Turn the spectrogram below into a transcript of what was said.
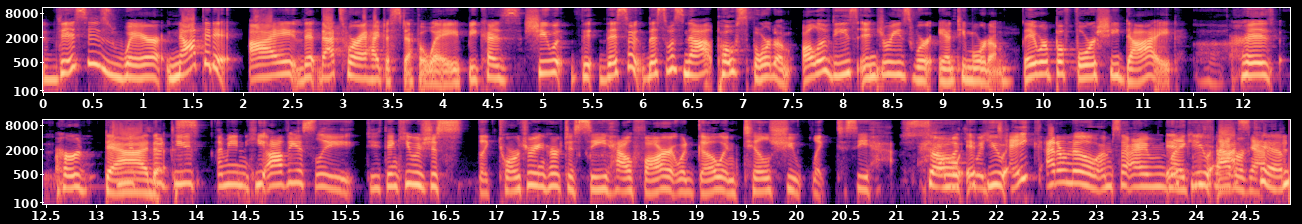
this is where not that it I that that's where I had to step away because she would th- this this was not post-mortem. All of these injuries were ante-mortem. They were before she died. His her dad So do you, I mean, he obviously. Do you think he was just like torturing her to see how far it would go until she like to see how, how so it if would you take? I don't know. I'm sorry. I'm If like you ask him.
